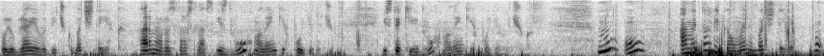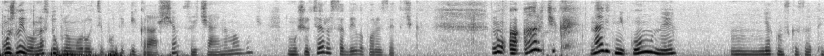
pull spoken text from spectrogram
полюбляє водичку. Бачите, як гарно розрослась. Із двох маленьких поділочок. Із таких двох маленьких поділочок. Ну, о, а металіка у мене, бачите, як. Ну, можливо, в наступному році буде і краща, звичайно, мабуть, тому що це розсадила по розеточках. Ну, а Артік навіть нікому не, як вам сказати,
